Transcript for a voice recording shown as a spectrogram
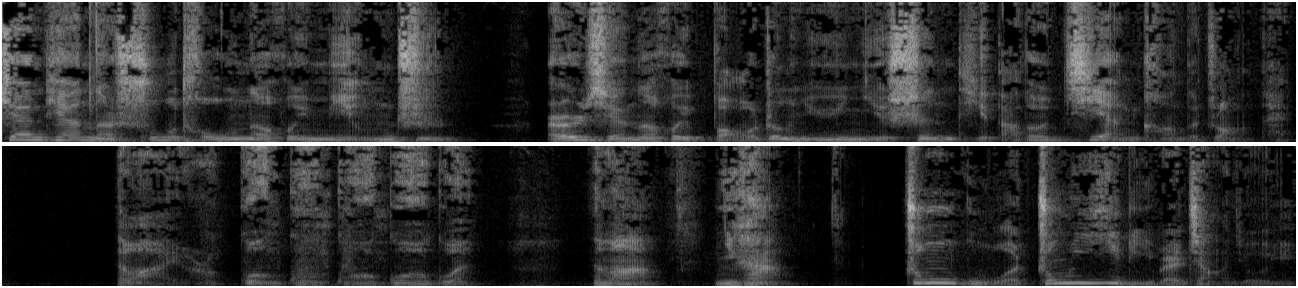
天天呢梳头呢会明智，而且呢会保证于你身体达到健康的状态，对吧？有人滚滚滚滚滚，对吧？你看，中国中医里边讲究于，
